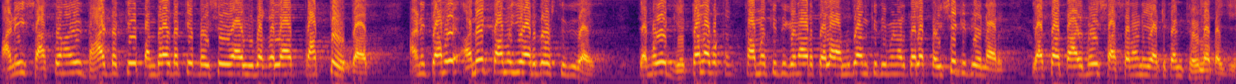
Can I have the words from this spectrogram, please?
आणि शासनाने दहा टक्के पंधरा टक्के पैसे या विभागाला प्राप्त होतात आणि त्यामुळे अनेक कामं ही अर्धवट स्थितीत आहेत. त्यामुळे घेताना कामं किती घेणार त्याला अनुदान किती मिळणार त्याला पैसे किती येणार याचा ताळमेळ शासनाने या ठिकाणी ठेवला पाहिजे.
